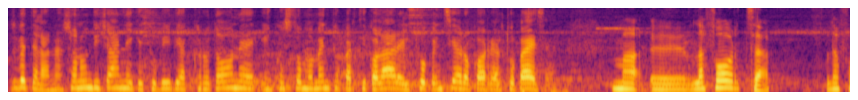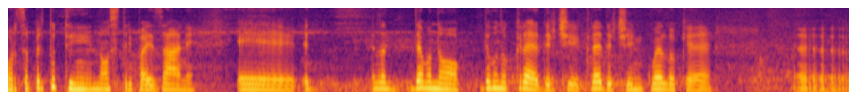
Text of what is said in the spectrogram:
Svetlana, sono 11 anni che tu vivi a Crotone, in questo momento particolare il tuo pensiero corre al tuo paese? Ma eh, la, forza, la forza per tutti i nostri paesani. E, e, e devono, devono, crederci, crederci in quello che, eh,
